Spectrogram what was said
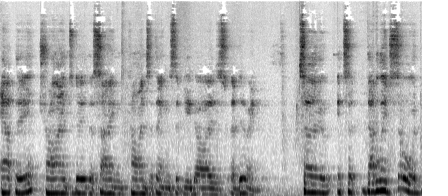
out there trying to do the same kinds of things that you guys are doing. So it's a double edged sword,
